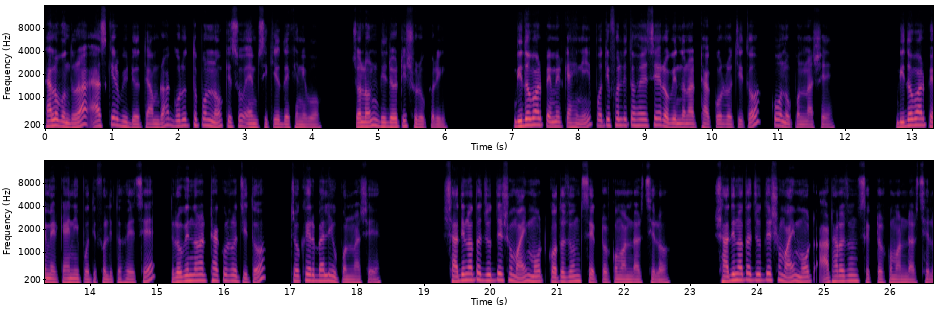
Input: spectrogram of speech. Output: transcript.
হ্যালো বন্ধুরা, আজকের ভিডিওতে আমরা গুরুত্বপূর্ণ কিছু এমসিকিউ দেখে নিব। চলুন ভিডিওটি শুরু করি। বিধবার প্রেমের কাহিনী প্রতিফলিত হয়েছে রবীন্দ্রনাথ ঠাকুর রচিত কোন উপন্যাসে? বিধবার প্রেমের কাহিনী প্রতিফলিত হয়েছে রবীন্দ্রনাথ ঠাকুর রচিত চোখের বালি উপন্যাসে। স্বাধীনতা যুদ্ধের সময় মোট কতজন সেক্টর কমান্ডার ছিল? স্বাধীনতা যুদ্ধের সময় মোট আঠারো জন সেক্টর কমান্ডার ছিল।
